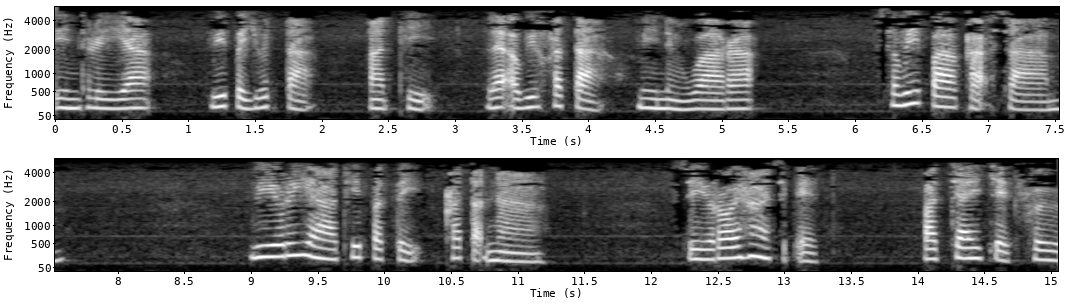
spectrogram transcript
อินทรียะ วิปยุตตะ อัติและอวิคตะมีหนึ่งวาระ สวิปากะสามวิริยาธิปติคตนาสี่ร้อยห้าสิบเอ็ดปัจจัยเจ็ดคือ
